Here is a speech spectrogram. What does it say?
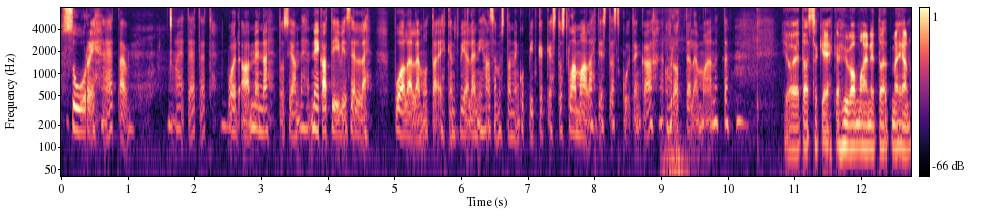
suuri, että et, et, et voidaan mennä tosiaan negatiiviselle puolelle, mutta ehkä nyt vielä ihan semmoista niin kuin pitkäkestoista lamaa lähtisi tästä kuitenkaan odottelemaan. Että. Joo, ja tässäkin ehkä hyvä mainita, että meidän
